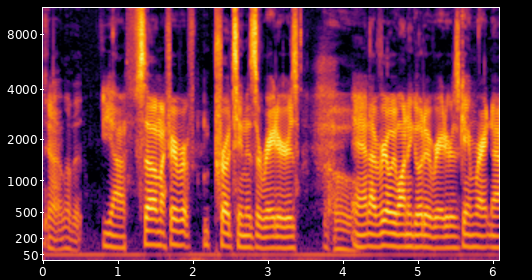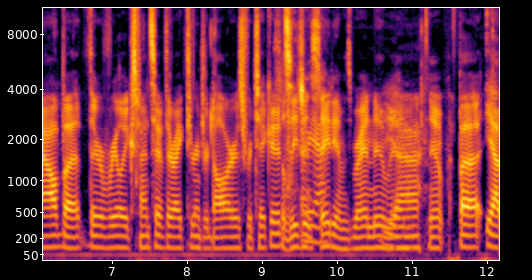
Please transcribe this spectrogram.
yeah, I love it. Yeah. So my favorite pro team is the Raiders. Oh. And I really want to go to a Raiders game right now, but they're really expensive. They're like three hundred dollars for tickets. The Allegiant Oh, yeah. Stadium is brand new, man. Yeah. Yep. But yeah,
